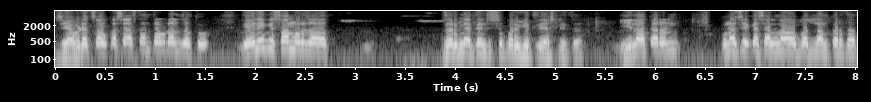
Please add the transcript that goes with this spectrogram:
जेवढ्या चौकशा असतात तेवढ्याला जातो. त्यांनी बी सामोरं जावं. जर मी त्यांची सुपारी घेतली असली तर. विनाकारण कुणाचे कशाला नाव बदनाम करतात?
